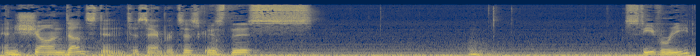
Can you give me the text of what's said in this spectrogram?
and Shawon Dunston to San Francisco. Is this Steve Reed?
